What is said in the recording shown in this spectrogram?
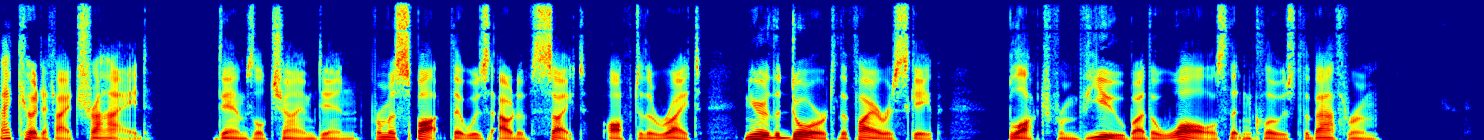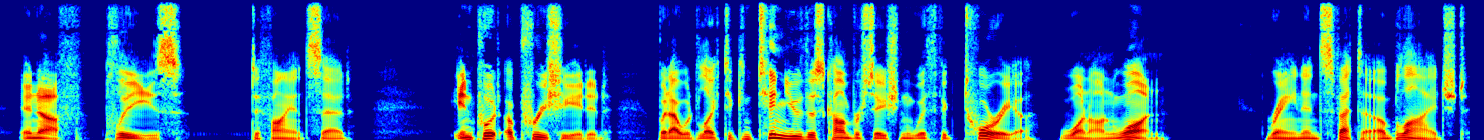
I could if I tried, Damsel chimed in, from a spot that was out of sight, off to the right, near the door to the fire escape, blocked from view by the walls that enclosed the bathroom. Enough, please, Defiant said. Input appreciated, but I would like to continue this conversation with Victoria, one on one. Rain and Sveta obliged.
